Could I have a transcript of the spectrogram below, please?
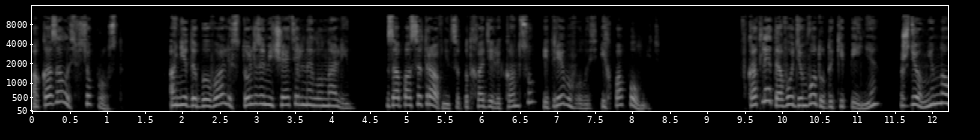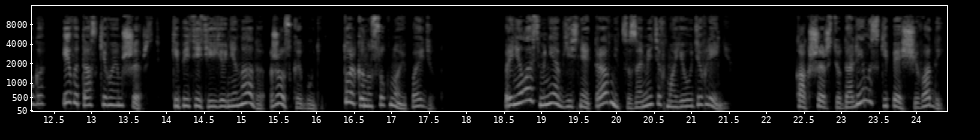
Оказалось, все просто. Они добывали столь замечательный ланолин. Запасы травницы подходили к концу, и требовалось их пополнить. В котле доводим воду до кипения, ждем немного и вытаскиваем шерсть. Кипятить ее не надо, жесткой будет, только на сукно и пойдет. Принялась мне объяснять травница, заметив мое удивление. Как шерсть удалим из кипящей воды?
